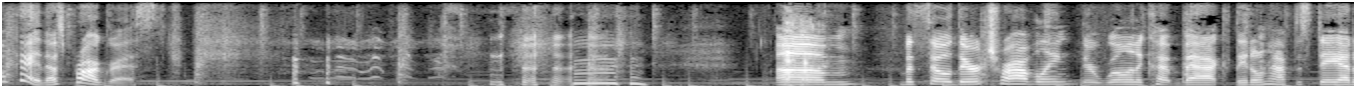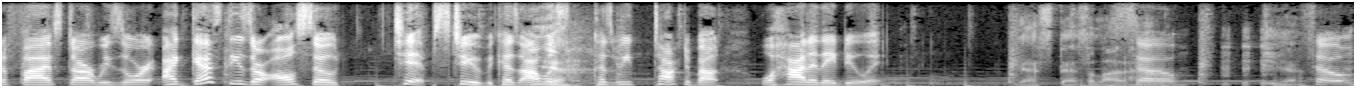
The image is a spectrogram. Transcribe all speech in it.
Okay, that's progress. um, but so they're traveling, they're willing to cut back. They don't have to stay at a five star resort. I guess these are also tips too, because I was Yeah. because we talked about well, how do they do it? That's that's a lot of So, yeah. so,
